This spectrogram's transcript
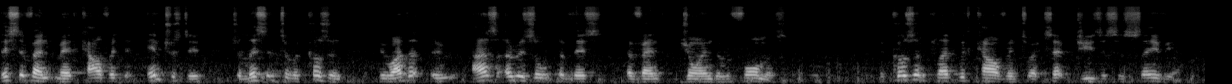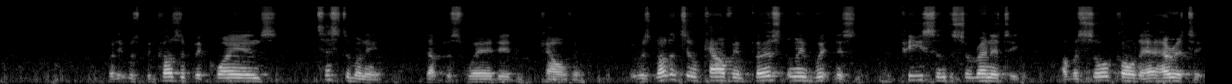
this event made Calvin interested to listen to a cousin who, had a, who, as a result of this event, joined the reformers. Cousin pled with Calvin to accept Jesus as Savior, but it was because of Berquin's testimony that persuaded Calvin. It was not until Calvin personally witnessed the peace and the serenity of a so called heretic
